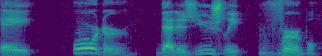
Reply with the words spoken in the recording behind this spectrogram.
a order that is usually verbal.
